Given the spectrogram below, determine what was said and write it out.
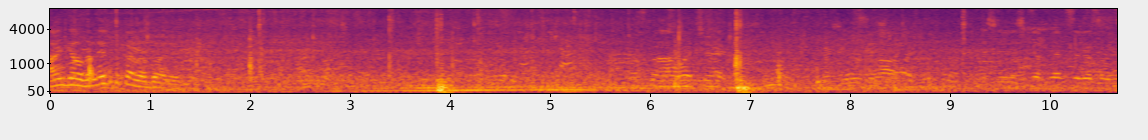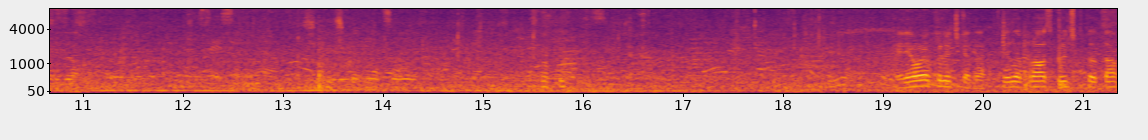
Ангел, дали тук да дойде? Искат Мерцедес. Къде имаме количката? Ти направо с количката там.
